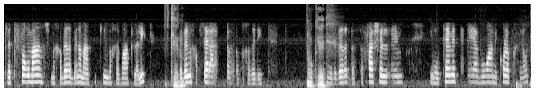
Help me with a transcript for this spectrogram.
כפלטפורמה שמחברת בין המעסיקים בחברה הכללית כן. לבין מחפשי החרדית. אוקיי. היא מדברת בשפה שלהם, היא מותאמת עבורה מכל הבחינות.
